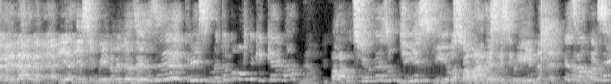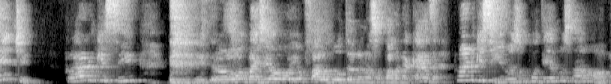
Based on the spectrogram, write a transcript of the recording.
é verdade? E a disciplina muitas vezes é triste, mas que quer, não. A palavra do Senhor mesmo diz que eu A sou palavra disciplina, né? Exatamente. Claro que sim. Então, mas eu, eu falo, voltando à nossa fala da casa, claro que sim, nós não podemos não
